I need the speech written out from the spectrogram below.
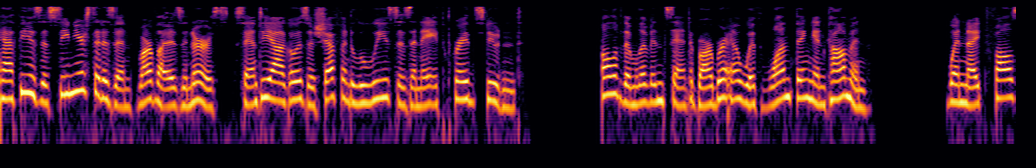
Kathy is a senior citizen, Marva is a nurse, Santiago is a chef and Luis is an 8th grade student. All of them live in Santa Barbara with one thing in common. When night falls,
